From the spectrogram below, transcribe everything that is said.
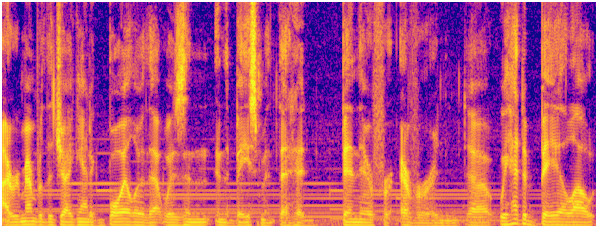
I remember the gigantic boiler that was in, in the basement that had been there forever, and uh, we had to bail out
